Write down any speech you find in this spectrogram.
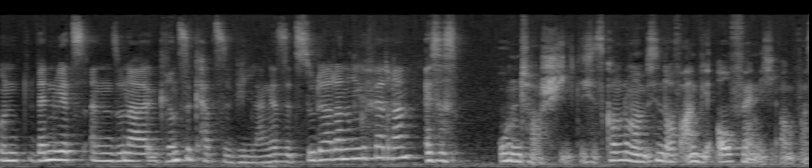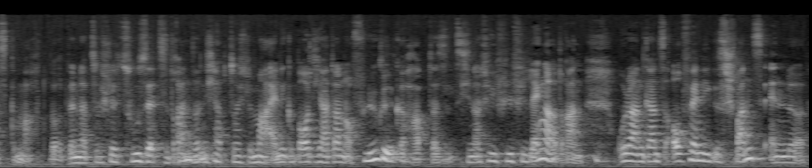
Und wenn du jetzt an so einer Grinsekatze, wie lange sitzt du da dann ungefähr dran? Es ist unterschiedlich. Es kommt immer ein bisschen darauf an, wie aufwendig irgendwas gemacht wird. Wenn da zum Beispiel Zusätze dran sind. Ich habe zum Beispiel mal eine gebaut, die hat dann auch Flügel gehabt. Da sitze ich natürlich viel, viel länger dran. Oder ein ganz aufwendiges Schwanzende.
